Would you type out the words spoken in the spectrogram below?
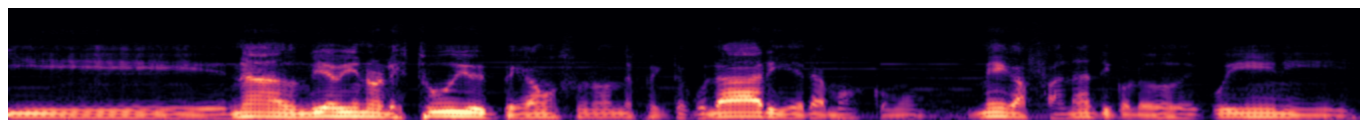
Y nada, un día vino al estudio y pegamos una onda espectacular y éramos como mega fanáticos los dos de Queen y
